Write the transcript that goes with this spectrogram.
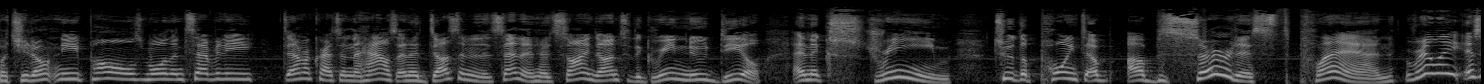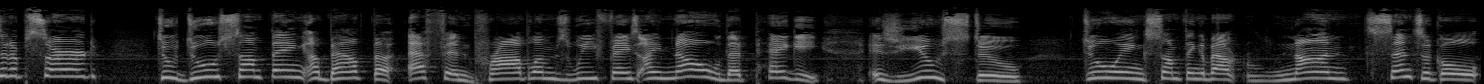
But you don't need polls. More than 70 Democrats in the House and a dozen in the Senate had signed on to the Green New Deal, an extreme to the point of absurdist plan. Really? Is it absurd to do something about the effing problems we face? I know that Peggy is used to doing something about nonsensical,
